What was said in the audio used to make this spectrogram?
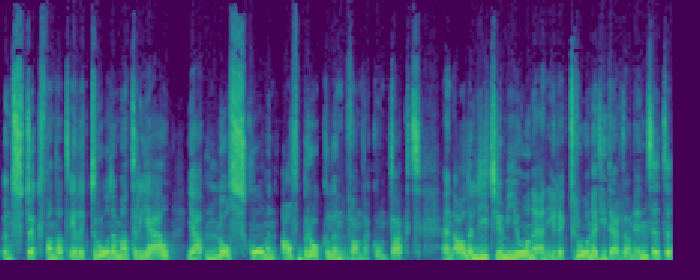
een stuk van dat elektrodemateriaal ja, loskomen, afbrokkelen van dat contact. En alle lithium-ionen en elektronen die daar dan in zitten,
